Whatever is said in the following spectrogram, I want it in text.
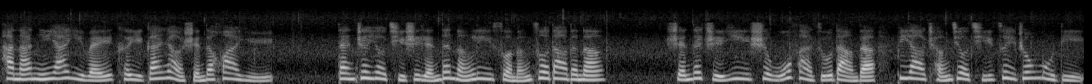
哈拿尼亚以为可以干扰神的话语，但这又岂是人的能力所能做到的呢？神的旨意是无法阻挡的，必要成就其最终目的。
